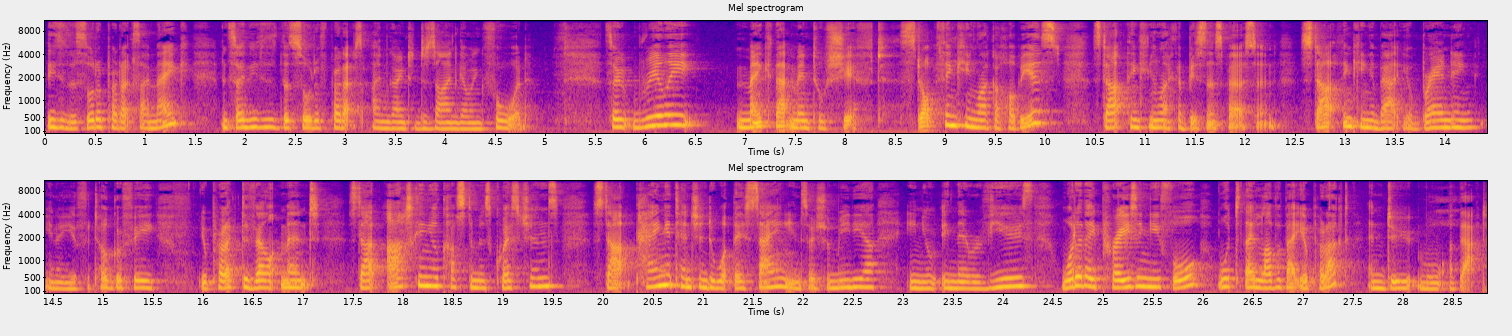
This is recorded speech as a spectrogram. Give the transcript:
These are the sort of products I make, and so these are the sort of products I'm going to design going forward. So really make that mental shift. Stop thinking like a hobbyist, start thinking like a business person. Start thinking about your branding, you know, your photography, your product development. Start asking your customers questions. Start paying attention to what they're saying in social media, in your in their reviews. What are they praising you for? What do they love about your product? And do more of that.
